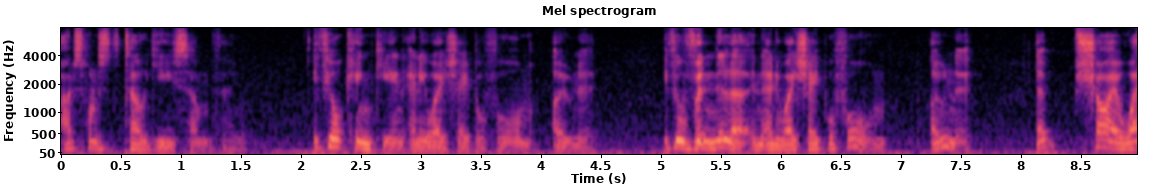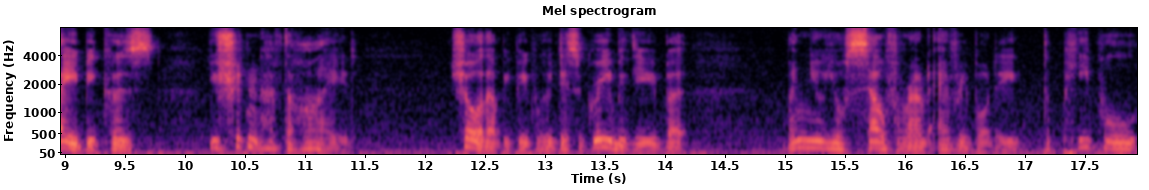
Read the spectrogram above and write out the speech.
I just wanted to tell you something. If you're kinky in any way, shape, or form, own it. If you're vanilla in any way, shape, or form, own it. Don't shy away because you shouldn't have to hide. Sure, there'll be people who disagree with you, but when you're yourself around everybody, the people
